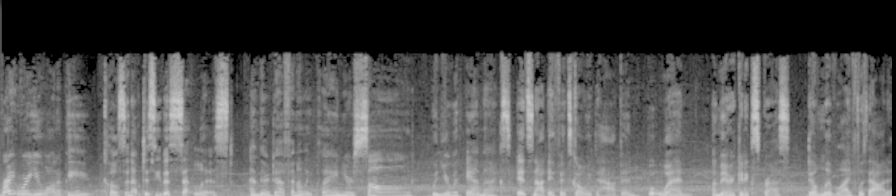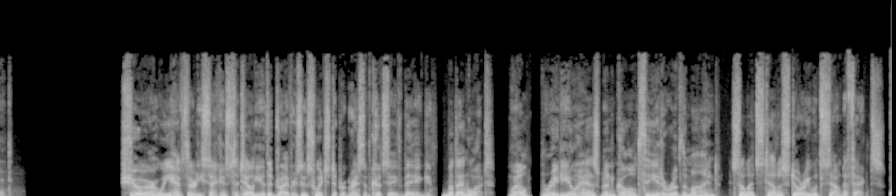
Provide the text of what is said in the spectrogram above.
Right where you want to be, close enough to see the set list. And they're definitely playing your song. When you're with Amex, it's not if it's going to happen, but when. American Express. Don't live life without it. Sure, we have 30 seconds to tell you that drivers who switch to Progressive could save big. But then what? Well, radio has been called theater of the mind, so let's tell a story with sound effects.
